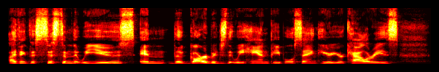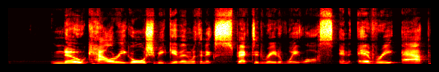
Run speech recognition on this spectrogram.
I think the system that we use and the garbage that we hand people saying, here are your calories. No calorie goal should be given with an expected rate of weight loss. And every app,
